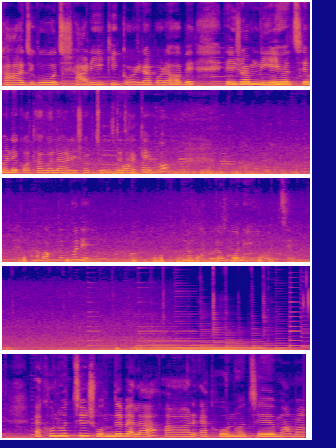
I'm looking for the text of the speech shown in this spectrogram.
সাজগোজ শাড়ি কি গয়না পরা হবে এই সব নিয়েই হচ্ছে মানে কথা বলা আর এসব চলতে থাকে। কোনো বক্তব্য নেই? কোনো বক্তব্য নেই বলছে। এখন হচ্ছে সন্ধেবেলা আর এখন হচ্ছে মামা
